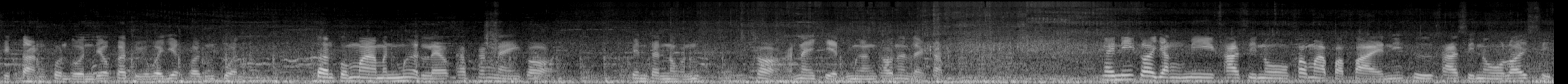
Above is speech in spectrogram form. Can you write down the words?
20ตางค์คนโอนเดียวก็ถือว่าเยอะพอสมควร ตอนผมมามันมืดแล้วครับ ข้างในก็เป็นถนนก็ในเขตเมืองเขานั่นแหละครับ ในนี้ก็ยังมีคาสิโนเข้ามาปะปายนี่คือคาสิโนร้อยสิบ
